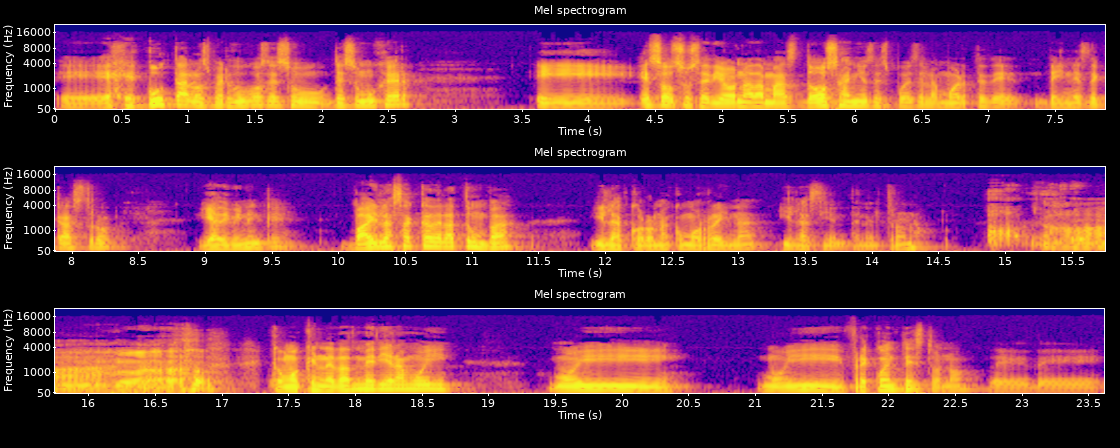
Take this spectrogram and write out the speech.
eh, ejecuta a los verdugos de su, de su mujer. Y eso sucedió nada más dos años después de la muerte de, de Inés de Castro. Y adivinen qué, va y la saca de la tumba y la corona como reina y la sienta en el trono. Como que en la Edad Media era muy, muy, muy frecuente esto, ¿no? De, de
